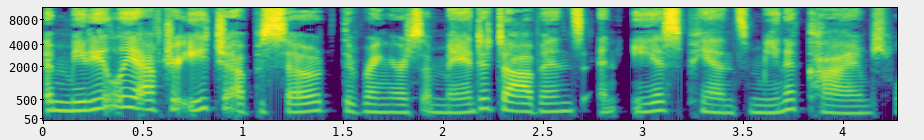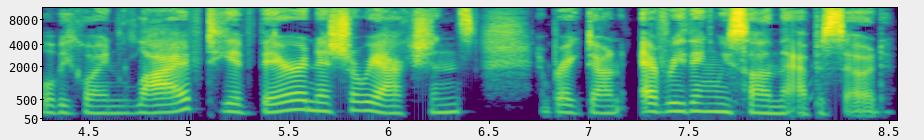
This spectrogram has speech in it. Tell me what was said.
Immediately after each episode, The Ringer's Amanda Dobbins and ESPN's Mina Kimes will be going live to give their initial reactions and break down everything we saw in the episode.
